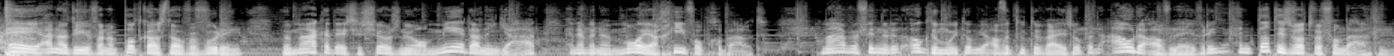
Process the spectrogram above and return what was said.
Hey, Arnoud hier van een podcast over voeding. We maken deze shows nu al meer dan een jaar en hebben een mooi archief opgebouwd. Maar we vinden het ook de moeite om je af en toe te wijzen op een oude aflevering en dat is wat we vandaag doen.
